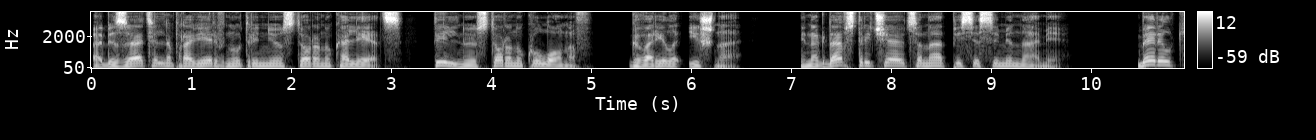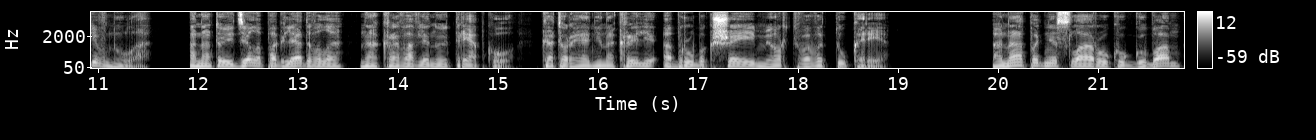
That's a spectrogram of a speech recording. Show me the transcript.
«Обязательно проверь внутреннюю сторону колец, тыльную сторону кулонов», — говорила Ишна. «Иногда встречаются надписи с именами». Берил кивнула. Она то и дело поглядывала на окровавленную тряпку, которой они накрыли обрубок шеи мертвого тукари. Она поднесла руку к губам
